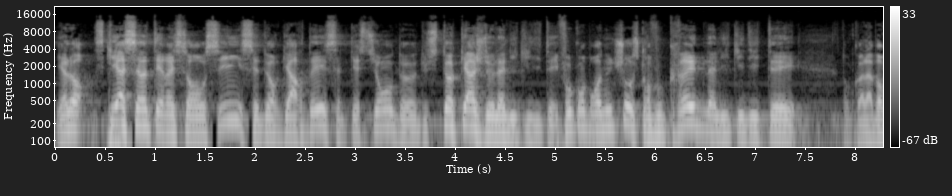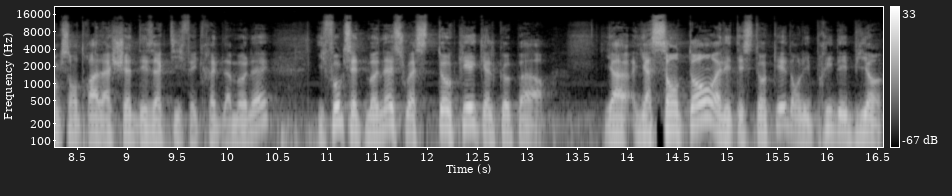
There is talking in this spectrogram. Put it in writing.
Et alors, ce qui est assez intéressant aussi, c'est de regarder cette question du stockage de la liquidité. Il faut comprendre une chose, quand vous créez de la liquidité, donc quand la Banque centrale achète des actifs et crée de la monnaie, il faut que cette monnaie soit stockée quelque part. Il y a, il y a 100 ans, elle était stockée dans les prix des biens.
